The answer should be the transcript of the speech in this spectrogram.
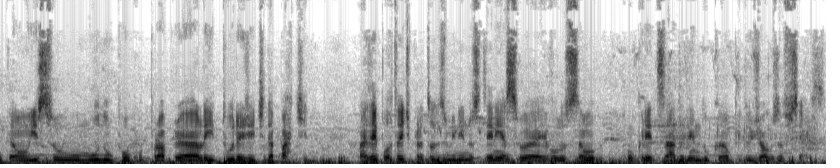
Então isso muda um pouco a própria leitura gente da partida. Mas é importante para todos os meninos terem a sua evolução concretizada dentro do campo e dos jogos oficiais.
